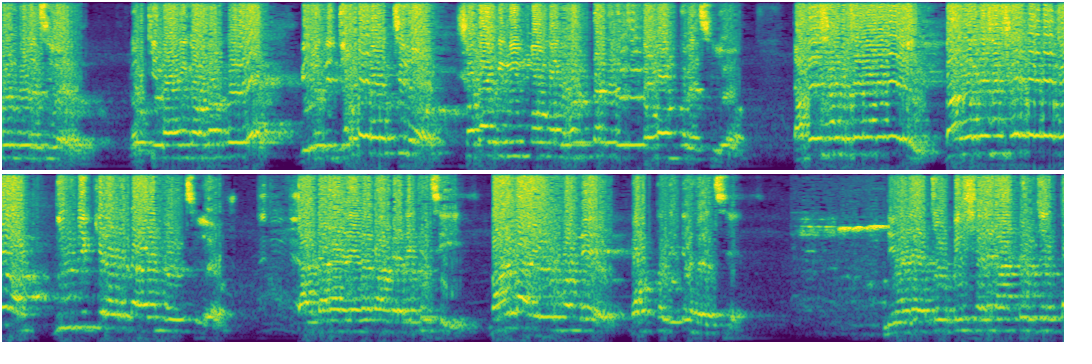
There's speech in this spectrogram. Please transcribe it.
গঠন করেছিল। রক্ষী বাহিনী করে বিরোধী যত লোক ছিল, সবাইকে নির্মম হত্যা করেছে দমন করেছিল। তাদের সাথে বাংলাদেশের সর্বপ্রথম দুর্ভিক্ষের আগে আরম্ভ হয়েছিল। তার দ্বারা আমরা দেখেছি, বারবার এই ভূখণ্ডে রক্ত দিতে হয়েছে। দুই হাজার চব্বিশ সালের আগ পর্যন্ত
